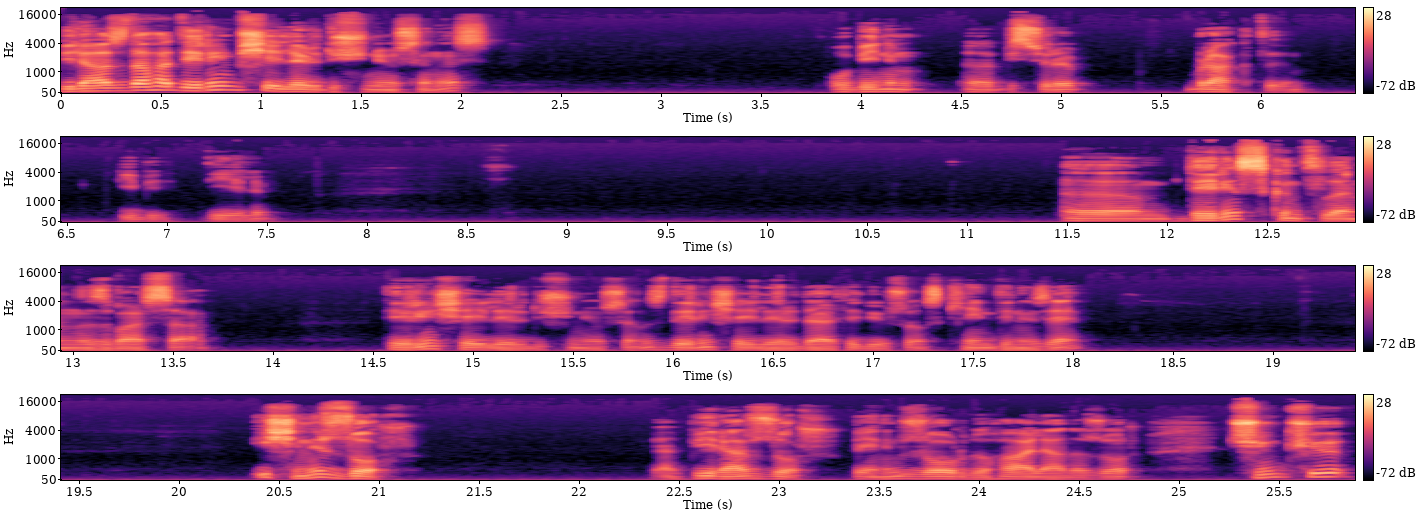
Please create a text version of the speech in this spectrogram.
Biraz daha derin bir şeyleri düşünüyorsanız o benim e, bir süre bıraktığım gibi diyelim. Derin sıkıntılarınız varsa, derin şeyleri düşünüyorsanız, derin şeyleri dert ediyorsanız kendinize işiniz zor. Yani biraz zor. Benim zordu, hala da zor. Çünkü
